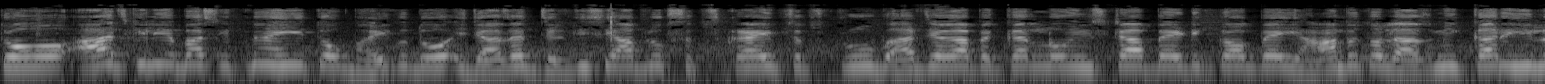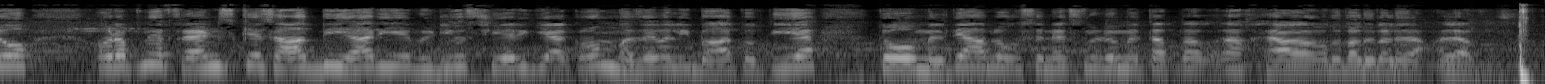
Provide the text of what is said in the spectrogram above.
तो आज के लिए बस इतना ही। तो भाई को दो इजाज़त, जल्दी से आप लोग सब्सक्राइब सब्सक्रूब हर जगह पे कर लो इंस्टा पे टिकटॉक पे, यहाँ पे तो लाजमी कर ही लो। और अपने फ्रेंड्स के साथ भी यार ये वीडियो शेयर किया करो, मज़े वाली बात होती है। तो मिलते हैं आप लोगों से नेक्स्ट वीडियो में, तब तक ख्याल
